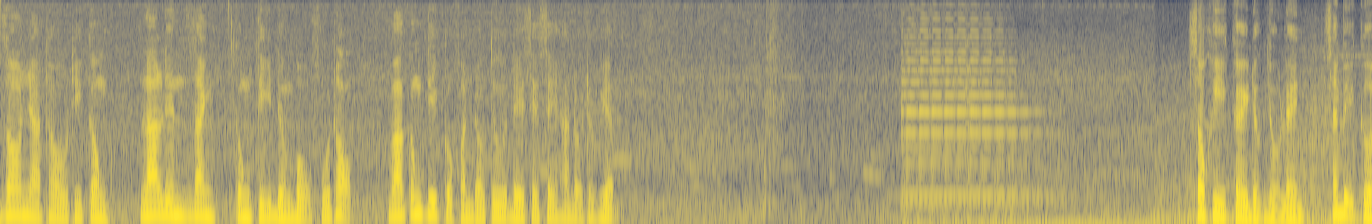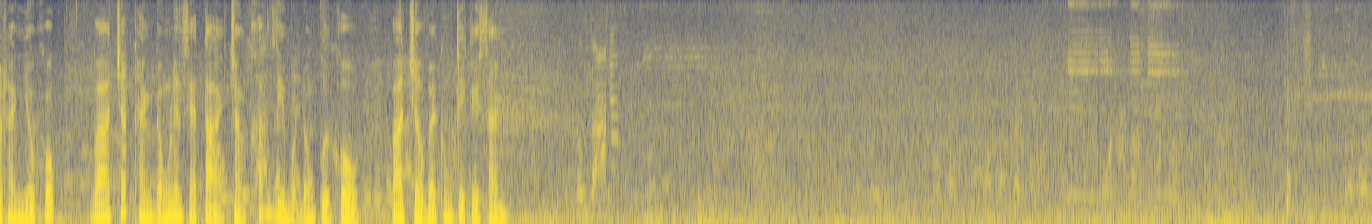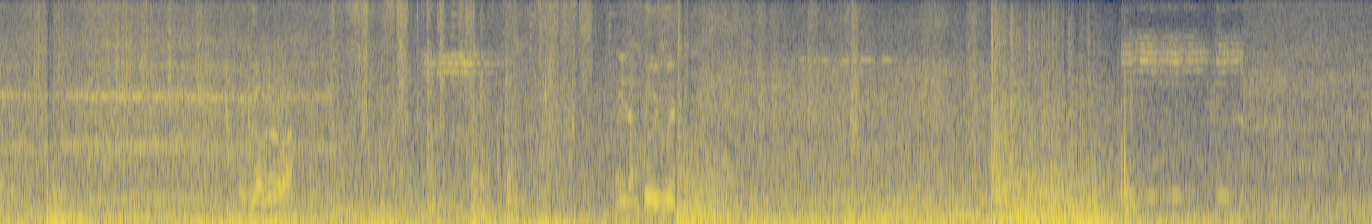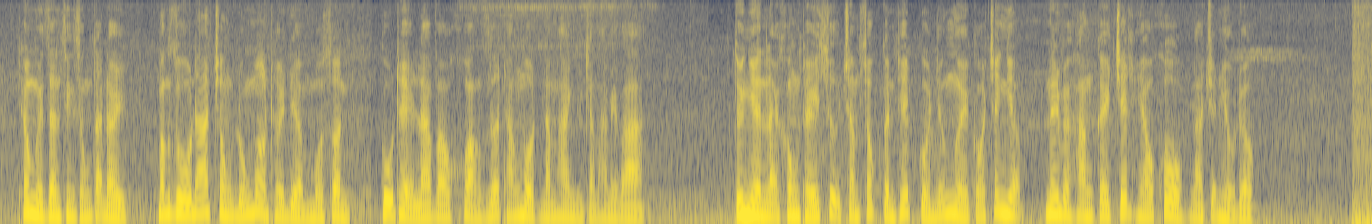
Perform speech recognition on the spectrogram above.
do nhà thầu thi công là liên danh công ty đường bộ Phú Thọ và công ty cổ phần đầu tư DCC Hà Nội thực hiện. Sau khi cây được nhổ lên, sẽ bị cưa thành nhiều khúc và chất thành đống lên xe tải chẳng khác gì một đống củi khô và trở về công ty cây xanh. Theo người dân sinh sống tại đây, mặc dù đã trồng đúng vào thời điểm mùa xuân, cụ thể là vào khoảng giữa tháng 1 năm 2023. Tuy nhiên lại không thấy sự chăm sóc cần thiết của những người có trách nhiệm nên việc hàng cây chết héo khô là chuyện hiểu được.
